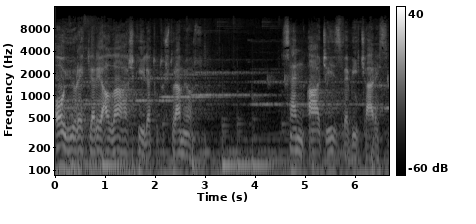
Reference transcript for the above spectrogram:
O yürekleri Allah aşkıyla tutuşturamıyorsun. Sen aciz ve biçaresin.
